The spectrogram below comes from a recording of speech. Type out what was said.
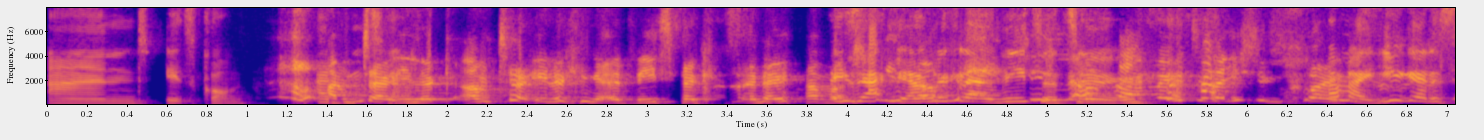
and it's gone? I'm totally look i'm totally looking at Advita because i know how much exactly i'm looking at Advita too. motivation quote i'm like you get us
